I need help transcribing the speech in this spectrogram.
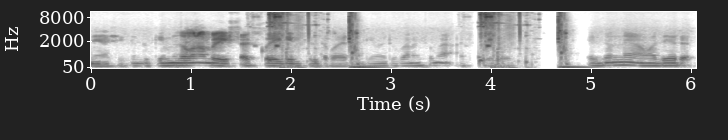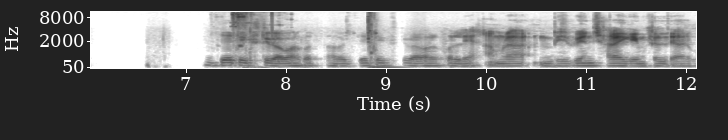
নিয়ে আসে। কিন্তু গেমে যখন আমরা রিস্টার্ট করে গেম খেলতে পারি না। গেমে ঢুকানোর সময় যায় এর জন্য আমাদের যে টিক্সটি ব্যবহার করতে হবে, যে টিক্সটি ব্যবহার করলে আমরা ভিপিএন ছাড়াই গেম খেলতে পারব।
